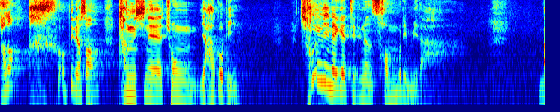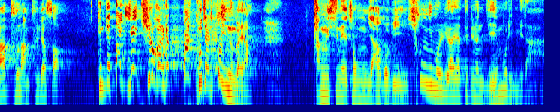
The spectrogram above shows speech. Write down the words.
가서 탁 엎드려서 당신의 종 야곱이 형님에게 드리는 선물입니다. 나 분 안 풀렸어. 근데 딱 1kg 가니까 딱 그 자리 또 있는 거야. 당신의 종 야곱이 형님을 위하여 드리는 예물입니다.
